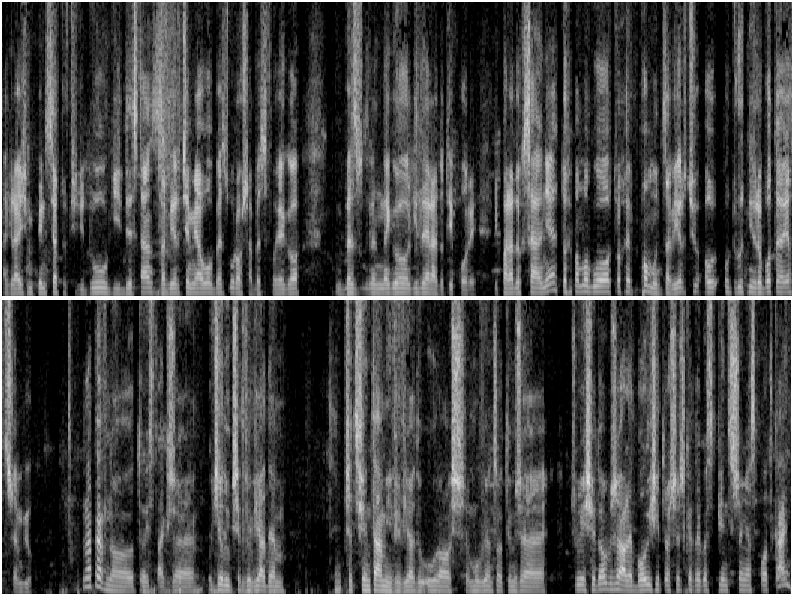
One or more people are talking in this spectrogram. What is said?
a graliśmy pięć setów, czyli długi dystans zawiercie miało bez Urosza, bez swojego bezwzględnego lidera do tej pory. I paradoksalnie to chyba mogło trochę pomóc zawierciu, utrudnić robotę Jastrzębiu. Na pewno to jest tak, że udzielił przed wywiadem, przed świętami wywiadu Urosz, mówiąc o tym, że czuje się dobrze, ale boi się troszeczkę tego spiętrzenia spotkań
